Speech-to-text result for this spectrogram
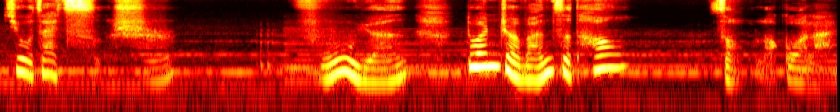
就在此时，服务员端着丸子汤走了过来。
